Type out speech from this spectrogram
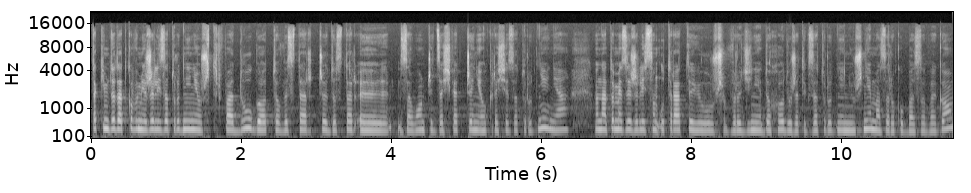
Takim dodatkowym, jeżeli zatrudnienie już trwa długo, to wystarczy y, załączyć zaświadczenie o okresie zatrudnienia. No natomiast jeżeli są utraty już w rodzinie dochodu, że tych zatrudnień już nie ma z roku bazowego,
